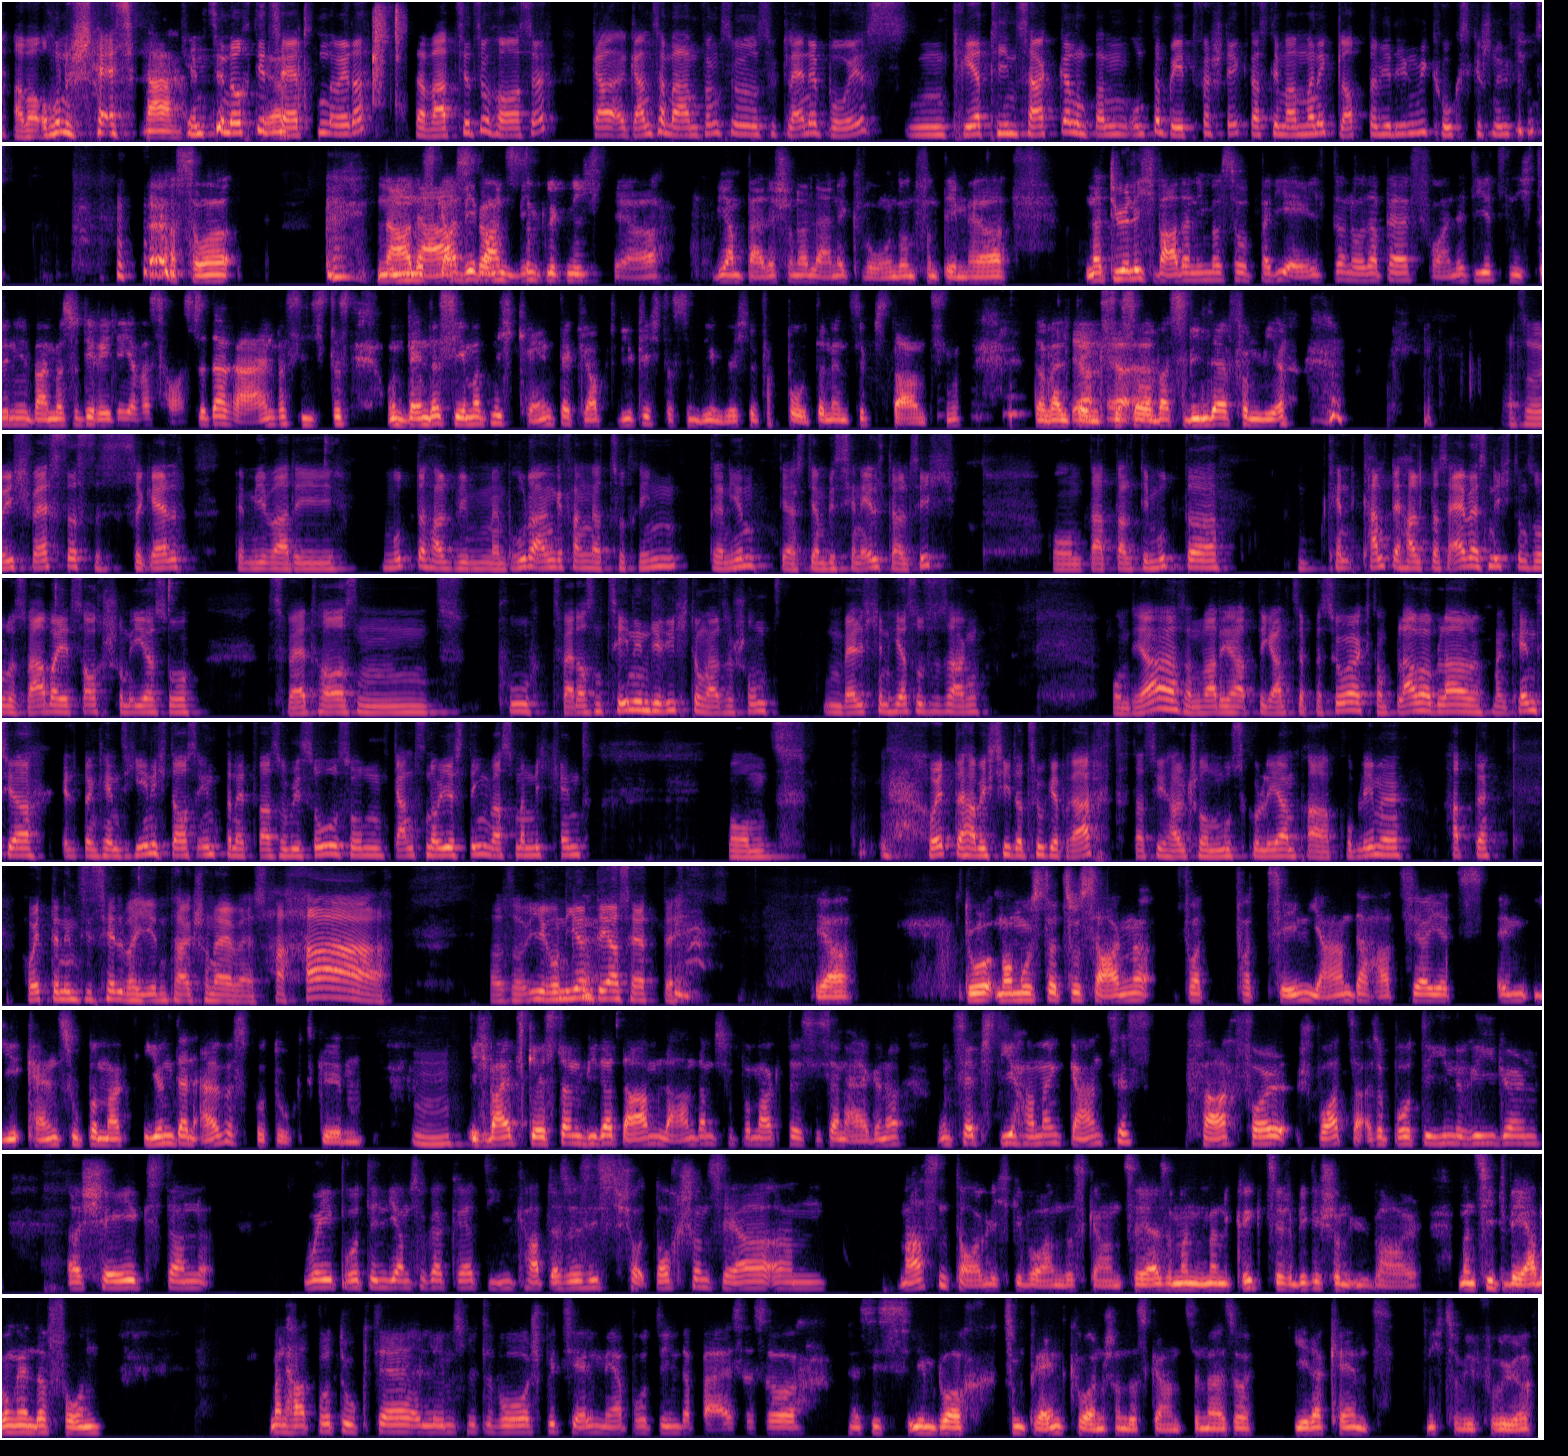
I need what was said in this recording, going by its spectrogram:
Aber ohne Scheiß, Na, kennt ihr noch die ja. Zeiten, Alter? Da wart ihr zu Hause, ganz am Anfang so, so kleine Boys, ein Kreatinsackerl und dann unterm Bett versteckt, dass die Mama nicht glaubt, da wird irgendwie Koks geschnüffelt. Ach so. Na, das gab es bei zum Glück nicht. Ja, wir haben beide schon alleine gewohnt und von dem her Natürlich war dann immer so bei den Eltern oder bei Freunden, die jetzt nicht drin war immer so die Rede, ja, was haust du da rein, was ist das? Und wenn das jemand nicht kennt, der glaubt wirklich, das sind irgendwelche verbotenen Substanzen. Dabei ja, denkst du ja, so, ja. was will der von mir? Also ich weiß das, das ist so geil. Bei mir war die Mutter halt, wie mein Bruder angefangen hat zu trainieren, der ist ja ein bisschen älter als ich. Und da hat halt die Mutter, kannte halt das Eiweiß nicht und so, das war aber jetzt auch schon eher so 2000, puh, 2010 in die Richtung, also schon ein Weilchen her sozusagen. Und ja, dann war die, hat die ganze Zeit besorgt und bla bla bla. Man kennt es ja, Eltern kennen sich eh nicht aus. Internet war sowieso so ein ganz neues Ding, was man nicht kennt. Und heute habe ich sie dazu gebracht, dass sie halt schon muskulär ein paar Probleme hatte. Heute nimmt sie selber jeden Tag schon Eiweiß. Haha! Also Ironie an der Seite. Ja, du, man muss dazu sagen, vor zehn Jahren, da hat es ja jetzt in keinem Supermarkt irgendein Eiweißprodukt gegeben. Mhm. Ich war jetzt gestern wieder da am Land am Supermarkt, das ist ein eigener, und selbst die haben ein ganzes Fach voll Sport, also Proteinriegeln, äh, Shakes, dann Whey-Protein, die haben sogar Kreatin gehabt. Also es ist schon, doch schon sehr ähm, massentauglich geworden, das Ganze. Also man, man kriegt es ja wirklich schon überall. Man sieht Werbungen davon man hat Produkte, Lebensmittel, wo speziell mehr Protein dabei ist. Also es ist irgendwo auch zum Trend geworden schon das Ganze. Also jeder kennt, nicht so wie früher.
